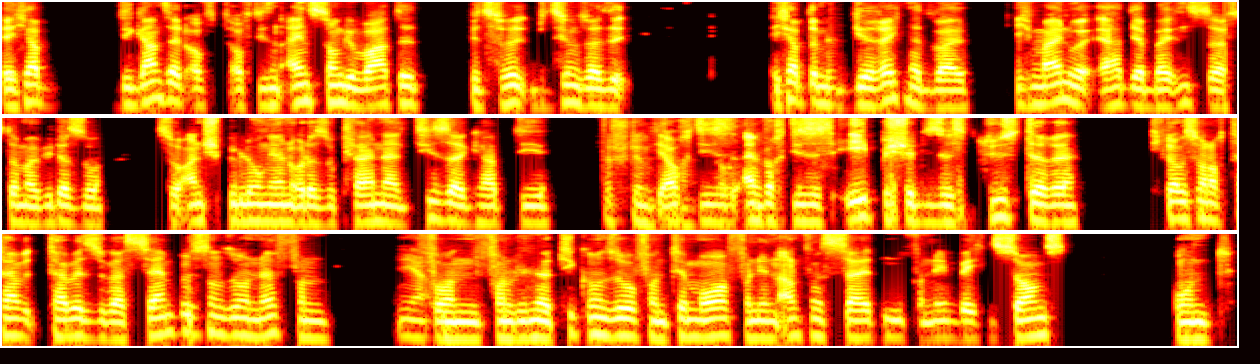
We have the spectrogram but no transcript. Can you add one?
Ich habe die ganze Zeit auf, auf diesen einen Song gewartet, bezieh- beziehungsweise ich habe damit gerechnet, weil ich meine nur, er hat ja bei Insta öfter mal wieder so, so Anspielungen oder so kleine Teaser gehabt, die, das stimmt. die auch ja. dieses, einfach dieses epische, dieses düstere, ich glaube, es waren auch teil- teilweise sogar Samples und so, ne, von, ja. von, von Lunatic und so, von Temor, von den Anfangszeiten, von irgendwelchen Songs. Und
